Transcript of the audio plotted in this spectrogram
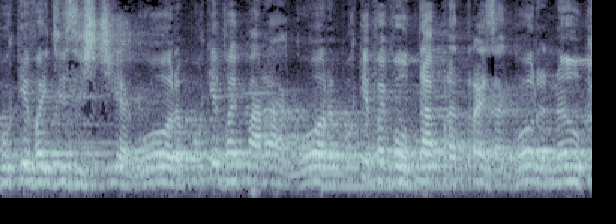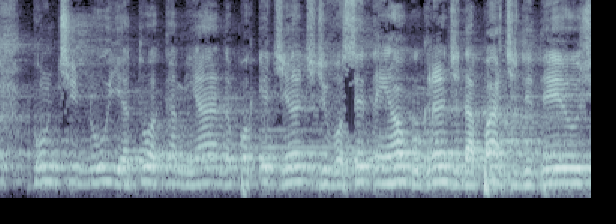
porque vai desistir agora, porque vai parar agora, porque vai voltar para trás agora. Não, continue a tua caminhada, porque diante de você tem algo grande da parte de Deus.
